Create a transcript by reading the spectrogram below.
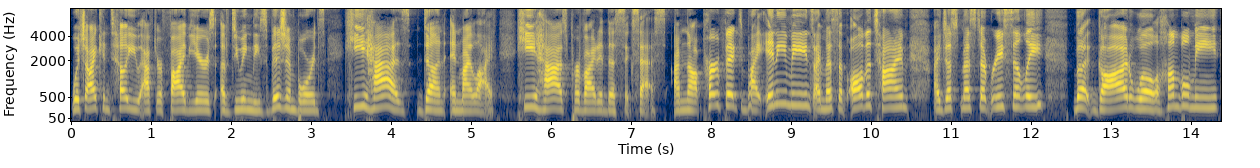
which I can tell you after five years of doing these vision boards, he has done in my life. He has provided the success. I'm not perfect by any means. I mess up all the time. I just messed up recently, but God will humble me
